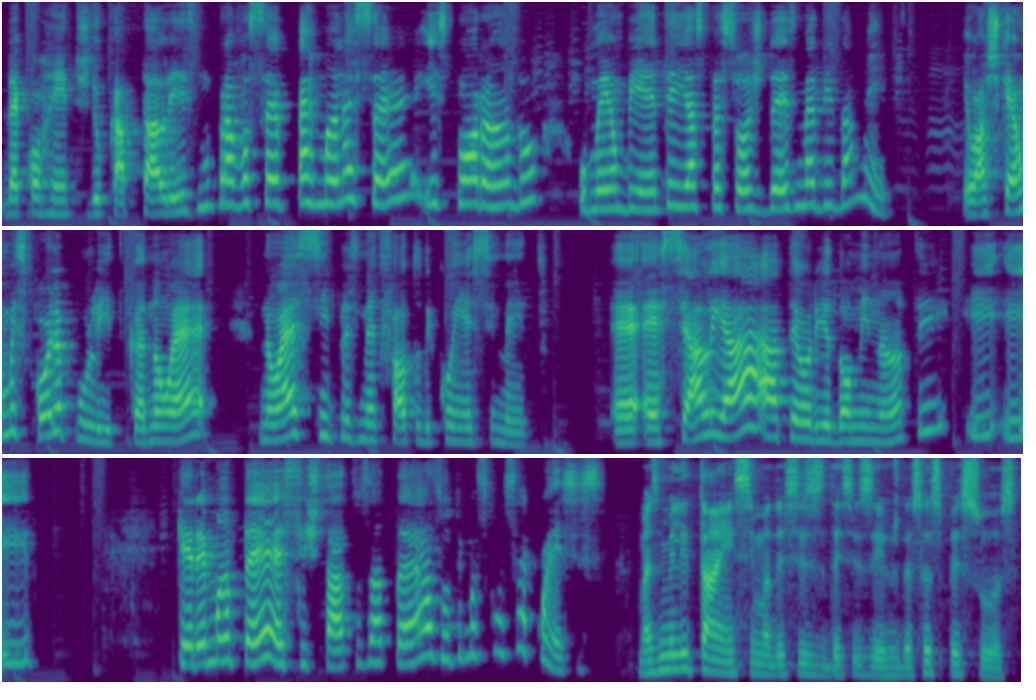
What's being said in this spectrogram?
decorrentes do capitalismo para você permanecer explorando o meio ambiente e as pessoas desmedidamente. Eu acho que é uma escolha política, não é não é simplesmente falta de conhecimento. É, é se aliar à teoria dominante e, e querer manter esse status até as últimas consequências. Mas militar em cima desses, desses erros dessas pessoas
